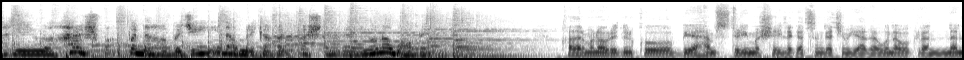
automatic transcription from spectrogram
تحلیلونه هر شپه په 9 بجې د امریکا غږ آشنا رادیو نه واوري قدرمن اوریدونکو بیا هم ستړي مشئ لکه څنګه چې یادونه وکړه نن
